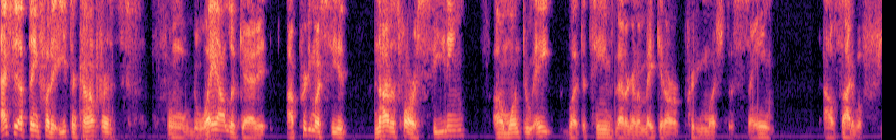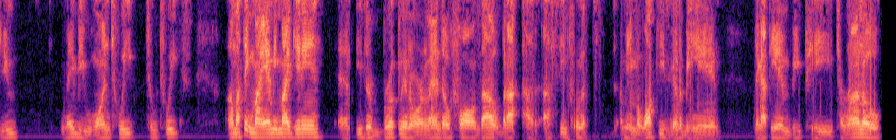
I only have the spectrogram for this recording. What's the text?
Actually, I think for the Eastern Conference, from the way I look at it, I pretty much see it not as far as seeding um, one through eight, but the teams that are going to make it are pretty much the same outside of a few, maybe one tweak, two tweaks. Um, I think Miami might get in, and either Brooklyn or Orlando falls out. But I, I, I see from the, I mean, Milwaukee's going to be in. They got the MVP. Toronto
